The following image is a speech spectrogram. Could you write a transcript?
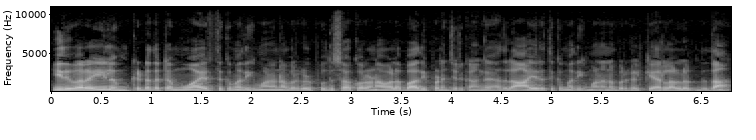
இதுவரையிலும் கிட்டத்தட்ட மூவாயிரத்துக்கும் அதிகமான நபர்கள் புதுசாக கொரோனாவால் பாதிப்படைஞ்சிருக்காங்க. அதில் ஆயிரத்துக்கும் அதிகமான நபர்கள் கேரளாவிலிருந்து தான்.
